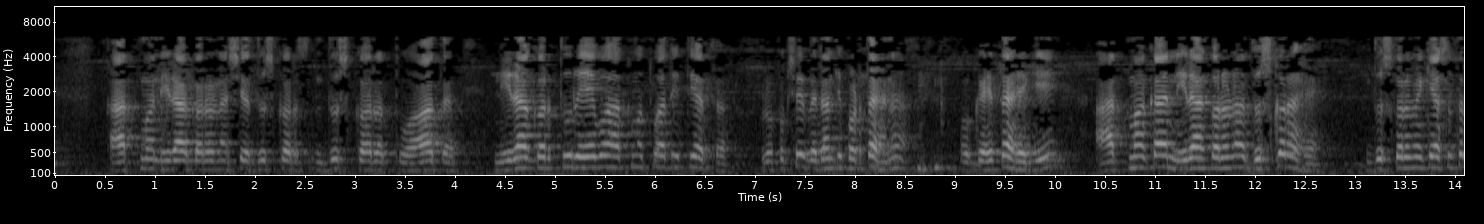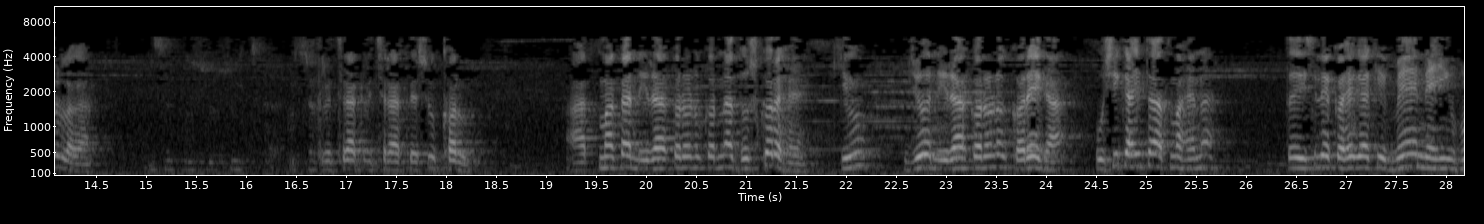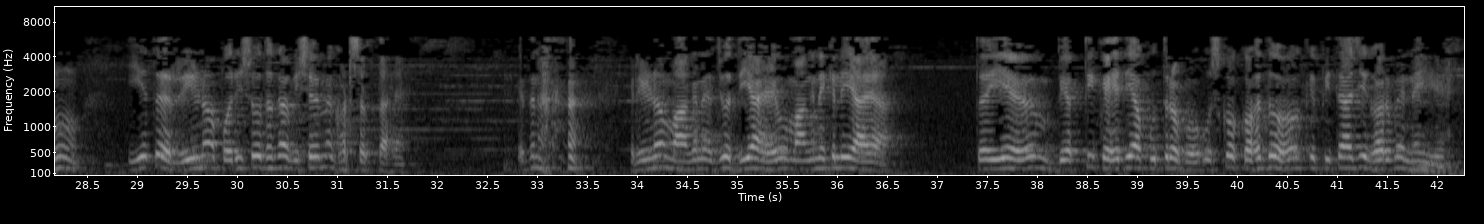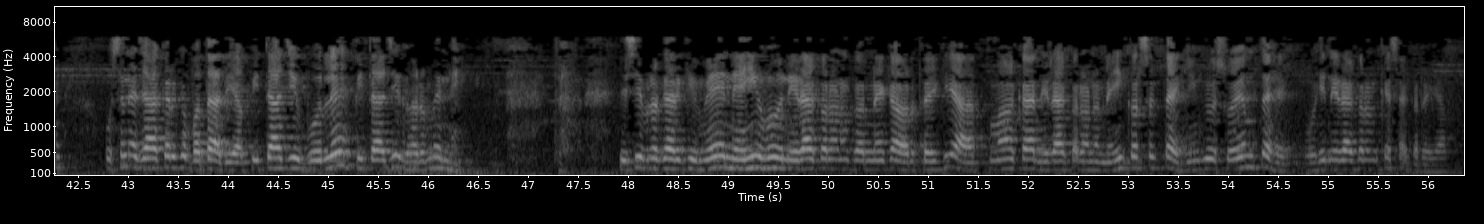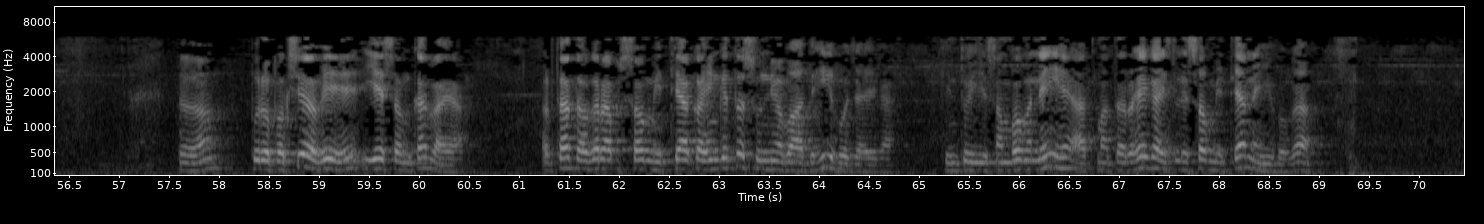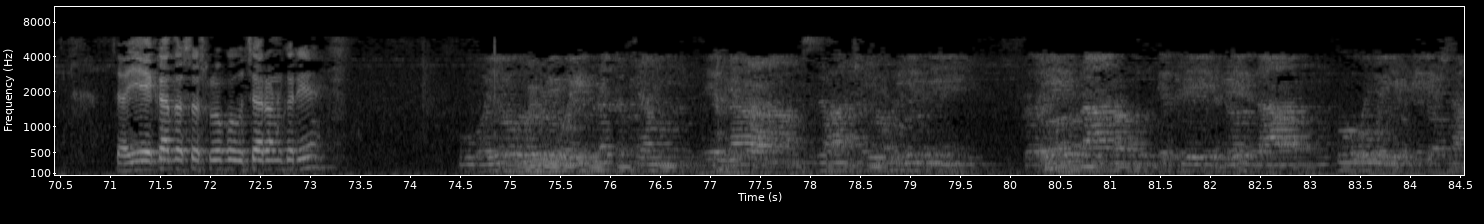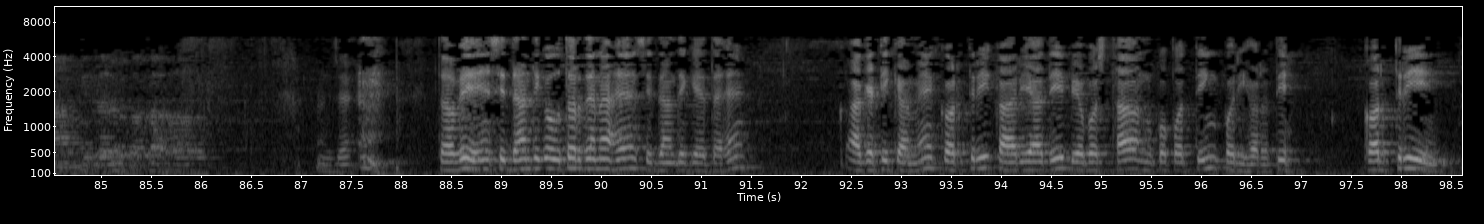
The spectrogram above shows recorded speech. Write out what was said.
आत्म निराकरण से दुष्कर, दुष्करत्वात निराकर्तुर एवं आत्मत्वाद इत्यर्थ पूर्व पक्ष वेदांति पढ़ता है ना, वो कहता है कि आत्मा का निराकरण दुष्कर है। दुष्कर में क्या सूत्र लगा? कृछरा कृछरा तेसु खल आत्मा का निराकरण करना दुष्कर है। क्यों? जो निराकरण करेगा, उसी का ही तो आत्मा है ना। तो इसलिए कहेगा कि मैं नहीं हूँ। ये तो ऋण परिशोध का विषय में घट सकता है। इतना ऋण मांगने, जो दिया है, वो मांगने के लिए आया। तो ये व्यक्ति कह दिया पुत्र को, उसको कह दो कि पिताजी घर में नहीं है। उसने जाकर के बता दिया, पिताजी बोले, पिताजी घर में नहीं। तो इसी प्रकार की मैं नहीं हूँ, निराकरण करने का अर्थ है कि आत्मा का निराकरण नहीं कर सकता है क्योंकि वो स्वयं तो है, वही निराकरण कैसा करेगा? तो पूर्व पक्ष अभी ये शंका लाया। अर्थात तो अगर आप सब मिथ्या कहेंगे तो शून्यवाद ही हो जाएगा। किंतु ये संभव नहीं है आत्मा तो रहेगा इसलिए सब मिथ्या नहीं होगा। चाहिए एकादश श्लोक उच्चारण करिए। तो अभी सिद्धांति को उत्तर देना है। सिद्धांति कहते हैं आगे टीका में कर्तृ कार्यादि व्यवस्था अनुपत्ति परिहरती। कर्तृ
